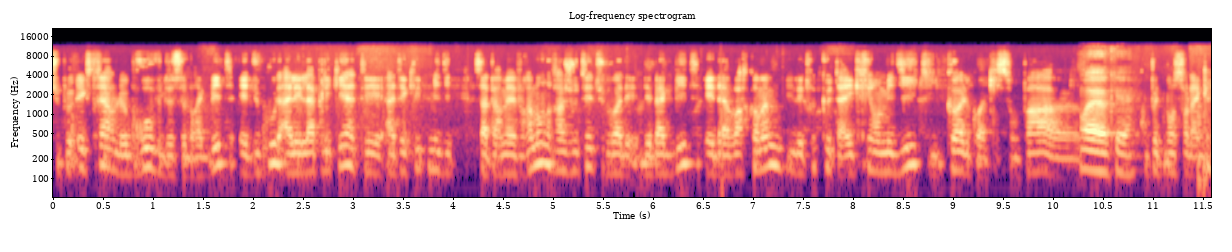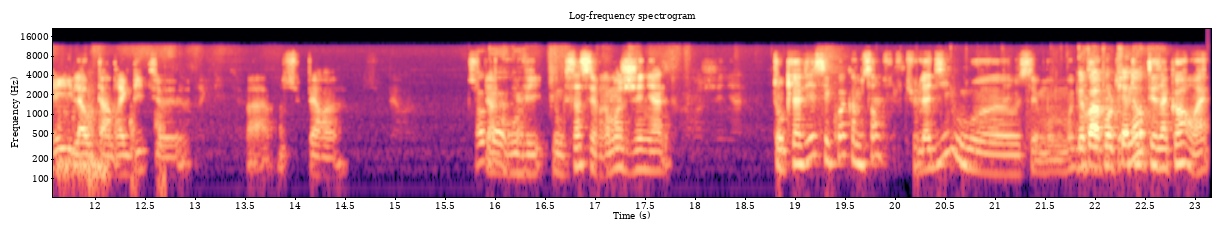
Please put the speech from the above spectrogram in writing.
Tu peux extraire le groove de ce breakbeat et du coup aller l'appliquer à tes, à tes clips MIDI. Ça permet vraiment de rajouter, tu vois, des, des backbeats et d'avoir quand même les trucs que tu as écrits en MIDI qui collent, quoi, qui sont pas euh, Ouais, complètement sur la grille. Là où tu as un breakbeat euh, bah, super, euh, super groovy. Donc ça, c'est vraiment génial. Ton clavier, c'est quoi comme sample Tu l'as dit ou c'est moi, moi De quoi, pour le piano? Tes accords, ouais.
